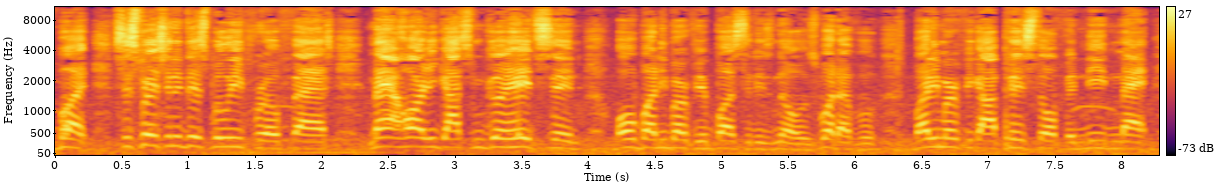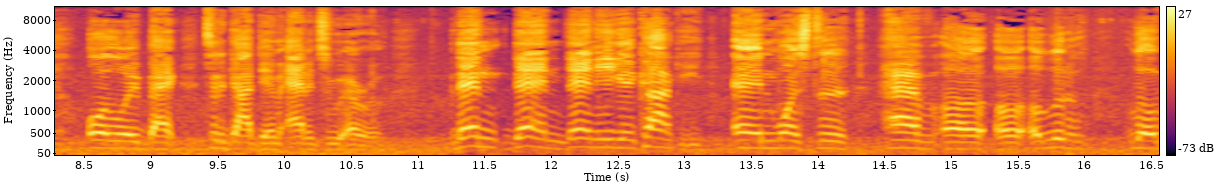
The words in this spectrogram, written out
But suspension of disbelief real fast. Matt Hardy got some good hits in. Oh, Buddy Murphy busted his nose. Whatever. Buddy Murphy got pissed off and kneed Matt all the way back to the goddamn Attitude Era. Then, then, then he get cocky and wants to have a, a, a little, little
